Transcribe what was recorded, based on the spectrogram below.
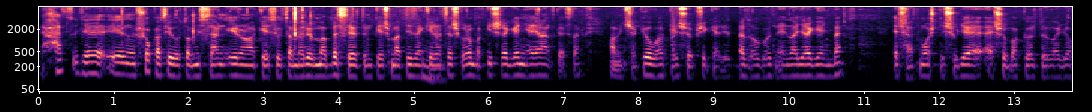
Hát ugye én sokat hívottam, hiszen írónak készültem, erről már beszéltünk, és már 19-es koromban kisregennyel jelentkeztem, amit csak jóval később sikerült bedolgozni egy nagy regénybe. És hát most is ugye elsőbb költő vagyok,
